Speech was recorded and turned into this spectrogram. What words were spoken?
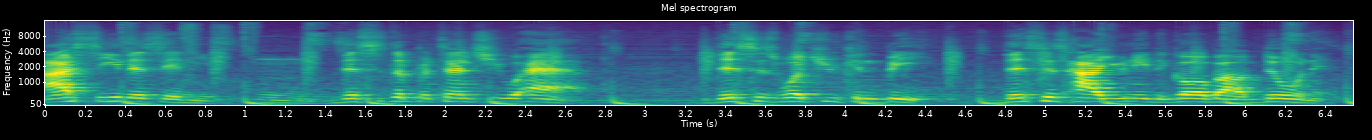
I see this in you. This is the potential you have. This is what you can be. This is how you need to go about doing it.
